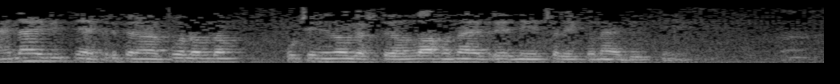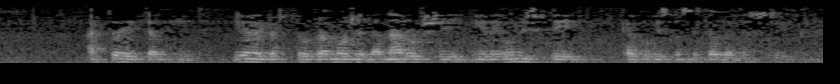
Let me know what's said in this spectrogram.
A najbitnija je priprema ponovno učenje onoga što je Allahu najvrednije čovjeku najbitnije a to je tevhid. I onoga što ga može da naruši ili uništi kako bismo se toga zaštitili.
